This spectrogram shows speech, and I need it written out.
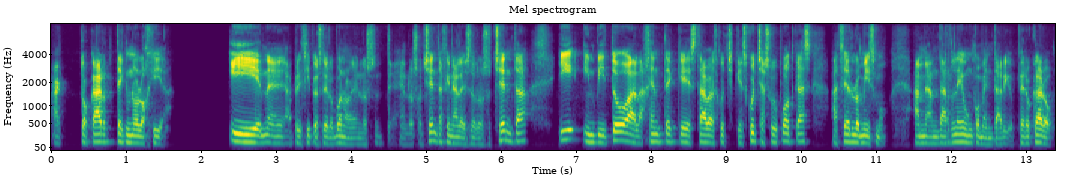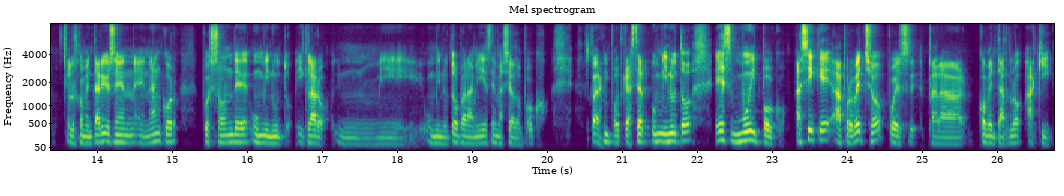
a tocar tecnología y eh, a principios de bueno, en los, en los 80, finales de los 80, y invitó a la gente que estaba que escucha su podcast a hacer lo mismo, a mandarle un comentario. Pero claro, los comentarios en, en Anchor pues son de un minuto. Y claro, mm, mi, un minuto para mí es demasiado poco. Para un podcaster, un minuto es muy poco. Así que aprovecho pues para comentarlo aquí,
